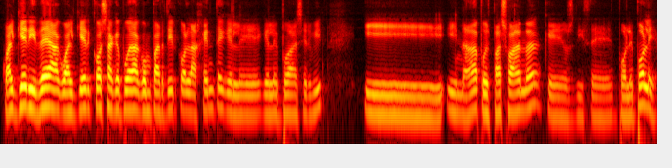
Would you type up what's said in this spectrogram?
cualquier idea, cualquier cosa que pueda compartir con la gente que le, que le pueda servir. Y, y nada, pues paso a Ana, que os dice pole pole.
